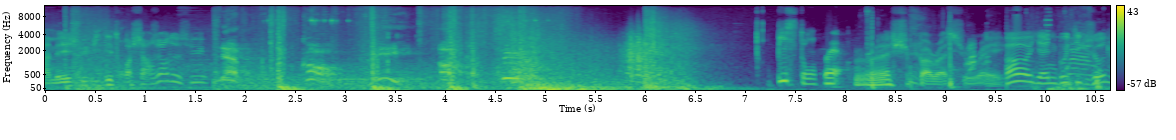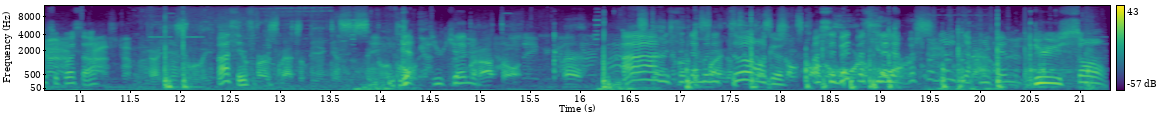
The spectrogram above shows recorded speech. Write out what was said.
Ah mais je vais vider trois chargeurs dessus. 9, 4, 8, 8. Ouais. Ouais, je suis pas rassuré. Oh, il y a une boutique jaune, c'est quoi ça Ah, c'est une... Duquel Ah, mais c'est de la monnaie Torg Ah, c'est bête parce qu'il a l'air vachement bien, le Dirk Nukem. Du sang,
